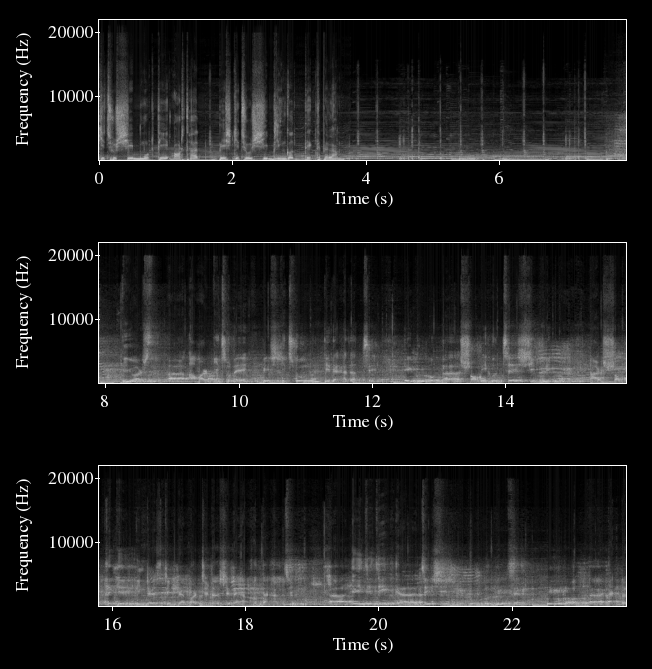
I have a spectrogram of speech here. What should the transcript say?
কিছু শিব মূর্তি অর্থাৎ বেশ কিছু শিবলিঙ্গ দেখতে পেলাম। ভিউয়ার্স আমার পিছনে বেশ কিছু মূর্তি দেখা যাচ্ছে। এগুলো সবই হচ্ছে শিবলিঙ্গ। আর সব থেকে ইন্টারেস্টিং ব্যাপার যেটা, সেটা এখন দেখাচ্ছি। এই যে যে যে শিবলিঙ্গগুলো দেখছেন, এগুলো একটা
